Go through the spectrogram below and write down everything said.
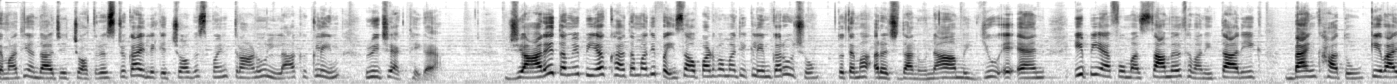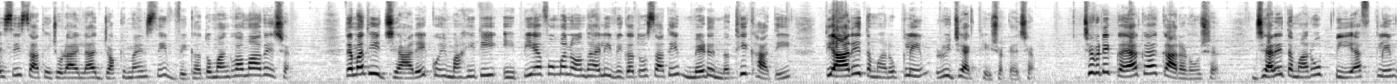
તેમાંથી અંદાજે ચોત્રીસ ટકા એટલે કે ચોવીસ પોઈન્ટ ત્રાણું લાખ ક્લેમ રિજેક્ટ થઈ ગયા. જ્યારે તમે પીએફ ખાતામાંથી પૈસા ઉપાડવા માટે ક્લેમ કરો છો, તો તેમાં અરજદારનું નામ, યુએએન, ઈપીએફઓમાં સામેલ થવાની તારીખ બેંક ખાતું, કેવાયસી સાથે જોડાયેલા ડોક્યુમેન્ટ્સની વિગતો માંગવામાં આવે છે. તેમાંથી જ્યારે કોઈ માહિતી ઈપીએફઓમાં નોંધાયેલી વિગતો સાથે મેળ નથી ખાતી, ત્યારે તમારો ક્લેમ રિજેક્ટ થઈ શકે છે. છેવટે કયા કયા કારણો છે? જ્યારે તમારો પીએફ ક્લેમ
